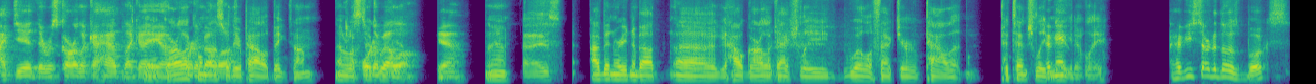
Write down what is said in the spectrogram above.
I did. There was garlic. I had like a, Yeah, uh garlic will mess with your palate big time. And it'll a stick with portobello. Yeah. Guys, I've been reading about uh, how garlic actually will affect your palate potentially Have you- negatively. have you started those books?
